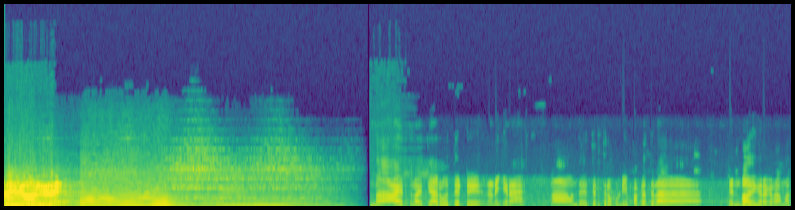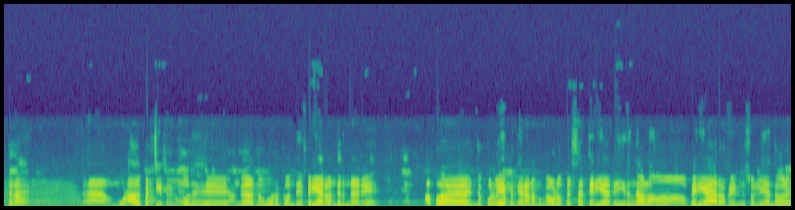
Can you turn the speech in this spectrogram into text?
பெரியோர்களே. தான் ஆயிரத்தி தொள்ளாயிரத்தி அறுபத்தெட்டு நினைக்கிறேன். நான் வந்து திருத்திரப்பள்ளி பக்கத்தில் தென்பாதிங்கிற கிராமத்தில் மூணாவது படிச்சுக்கிட்டு இருக்கும்போது அங்கே அந்த ஊருக்கு வந்து பெரியார் வந்திருந்தார். அப்போ இந்த கொள்கையை பற்றியெல்லாம் நமக்கு அவ்வளோ பெருசாக தெரியாது. இருந்தாலும் பெரியார் அப்படின்னு சொல்லி அந்த ஒரு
